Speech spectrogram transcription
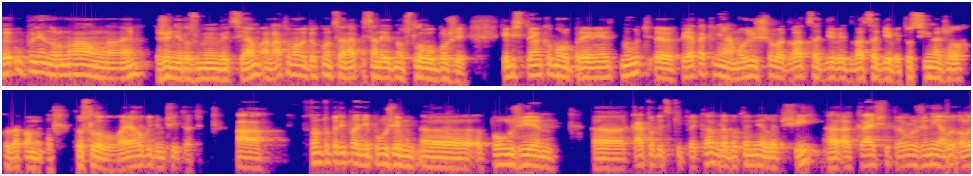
To je úplne normálne, že nerozumieme veciam a na to máme dokonca napísané jedno slovo Božie. Keby si to Janko mohol premietnúť, uh, 5. kniha Možišova 29, 29, to si ináč ľahko zapamätať, to slovo a ja ho budem čítať. A v tomto prípade použijem, uh, použijem katolický preklad, lebo ten je lepší a, a krajšie preložený, ale, ale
